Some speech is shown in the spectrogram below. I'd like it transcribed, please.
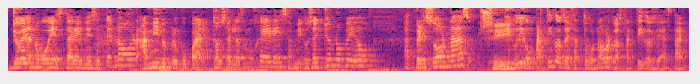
yo ya no voy a estar en ese tenor a mí me preocupa la causa de las mujeres a mí o sea yo no veo a personas digo digo partidos deja todo no porque los partidos ya están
